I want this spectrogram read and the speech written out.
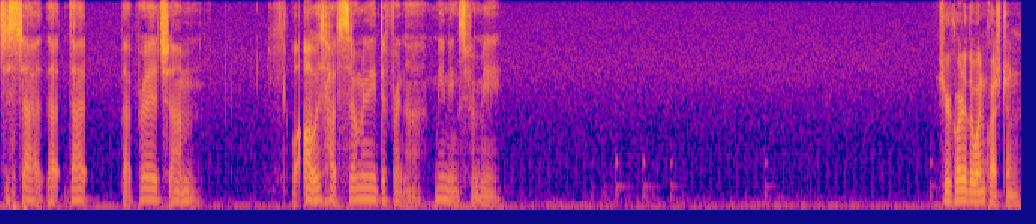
just uh, that, that, that bridge um, will always have so many different uh, meanings for me. She recorded the one question,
